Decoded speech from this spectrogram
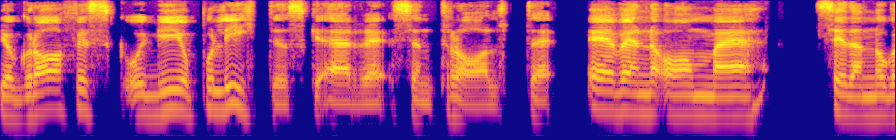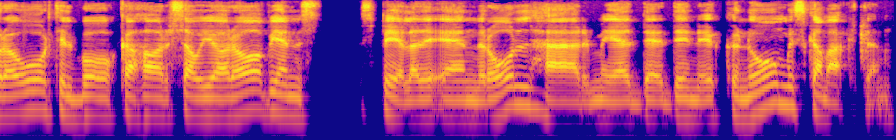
geografisk och geopolitisk är centralt. Även om eh, sedan några år tillbaka har Saudiarabien spelat en roll här med den ekonomiska makten.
